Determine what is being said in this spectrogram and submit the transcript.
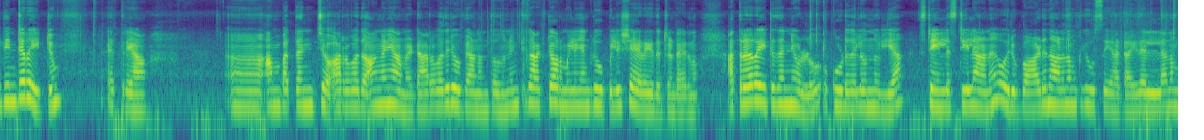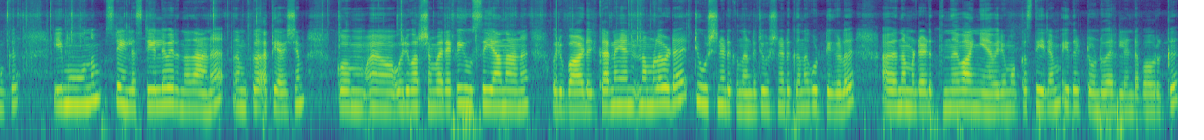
ഇതിന്റെ റേറ്റും എത്രയാ? ആ, അമ്പത്തഞ്ചോ അറുപതോ അങ്ങനെയാണ് കേട്ടോ. അറുപത് രൂപയാണെന്ന് തോന്നുന്നു. എനിക്ക് കറക്റ്റ് ഓർമ്മയില്ല. ഞാൻ ഗ്രൂപ്പിൽ ഷെയർ ചെയ്തിട്ടുണ്ടായിരുന്നു. അത്ര റേറ്റ് തന്നെ ഉള്ളൂ കൂടുതലൊന്നുമില്ല സ്റ്റെയിൻലെസ് സ്റ്റീലാണ് ഒരുപാട് നാൾ നമുക്ക് യൂസ് ചെയ്യാം കേട്ടോ. ഇതെല്ലാം നമുക്ക് ഈ മൂന്നും സ്റ്റെയിൻലെസ് സ്റ്റീലിൽ വരുന്നതാണ്. നമുക്ക് അത്യാവശ്യം ഒരു വർഷം വരെയൊക്കെ യൂസ് ചെയ്യാമെന്നാണ് ഒരുപാട്. കാരണം ഞാൻ നമ്മളിവിടെ ട്യൂഷൻ എടുക്കുന്നുണ്ട്. ട്യൂഷൻ എടുക്കുന്ന കുട്ടികൾ നമ്മുടെ അടുത്ത് നിന്ന് വാങ്ങിയവരും ഒക്കെ സ്ഥിരം ഇത് ഇട്ടുകൊണ്ട് വരലുണ്ട്. അപ്പോൾ അവർക്ക്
